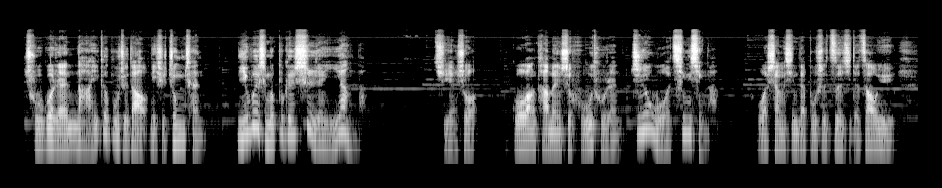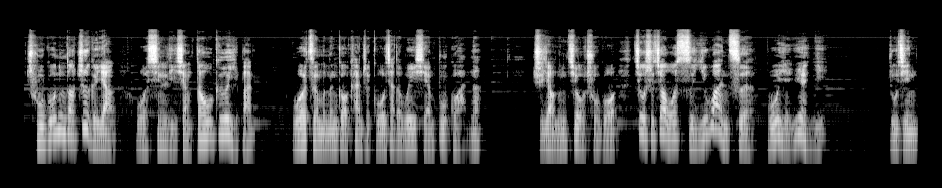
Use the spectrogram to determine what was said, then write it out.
楚国人哪一个不知道你是忠臣？你为什么不跟世人一样呢？屈原说：“国王他们是糊涂人，只有我清醒啊！我伤心的不是自己的遭遇，楚国弄到这个样，我心里像刀割一般。我怎么能够看着国家的危险不管呢？只要能救楚国，就是叫我死一万次，我也愿意。”如今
